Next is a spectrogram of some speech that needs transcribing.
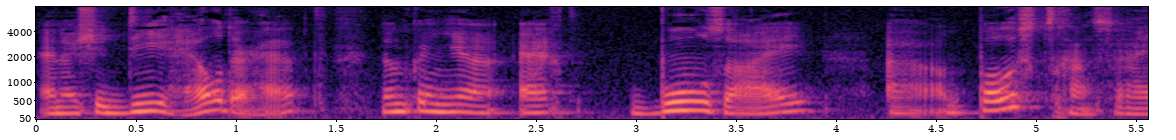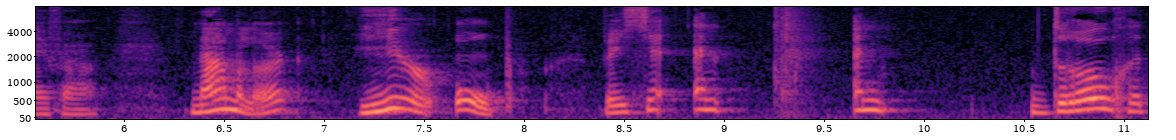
En als je die helder hebt, dan kun je echt bullseye uh, posts gaan schrijven. Namelijk hierop. Weet je? En, en droge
